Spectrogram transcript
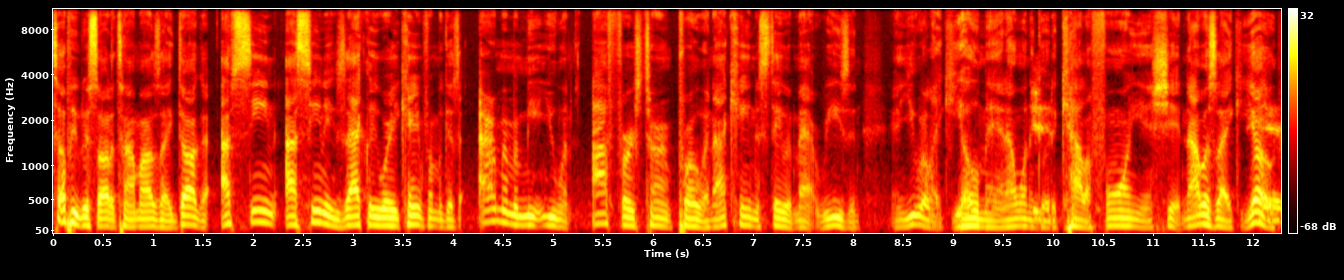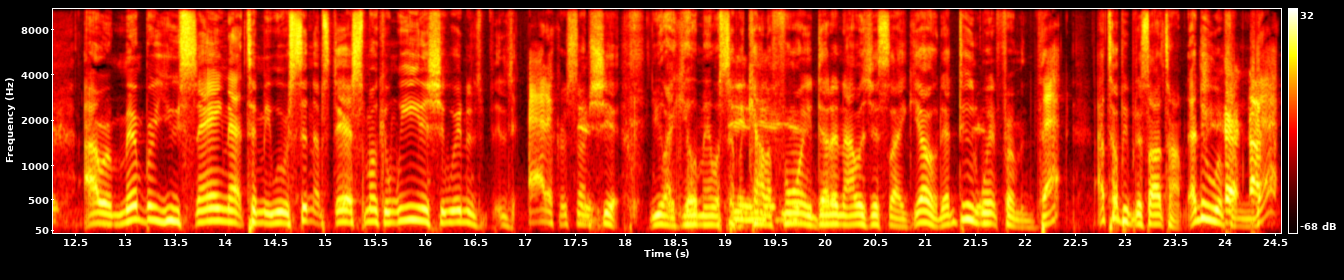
tell people this all the time. I was like, dog, I've seen I seen exactly where he came from because I remember meeting you when I first turned pro and I came to stay with Matt Reason and you were like, yo, man, I want to yeah. go to California and shit. And I was like, yo, yeah. I remember you saying that to me. We were sitting upstairs smoking weed and shit. We were in the attic or some yeah. shit. You like, yo, man, what's up in California? Yeah, And I was just like, yo, that dude went from that. I tell people this all the time. That dude went from that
